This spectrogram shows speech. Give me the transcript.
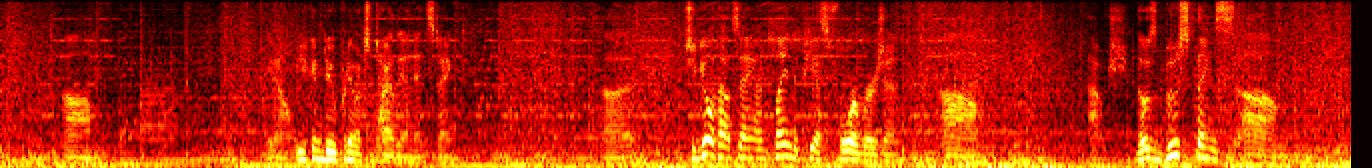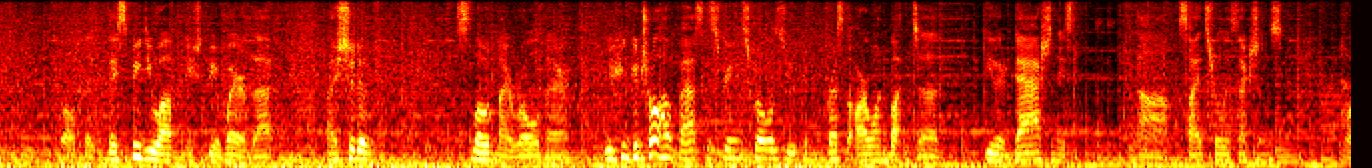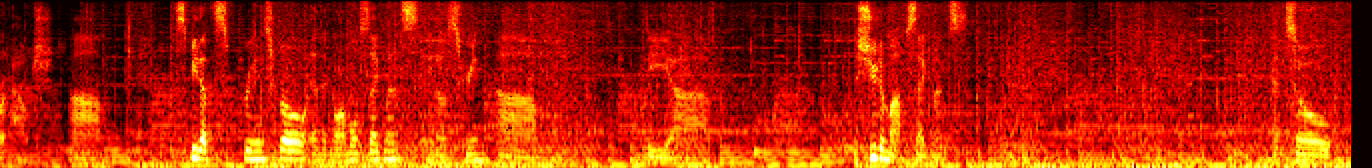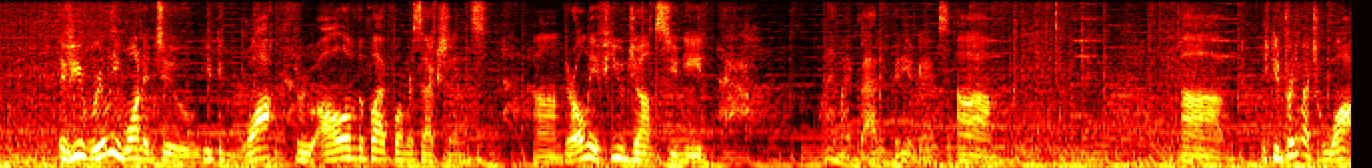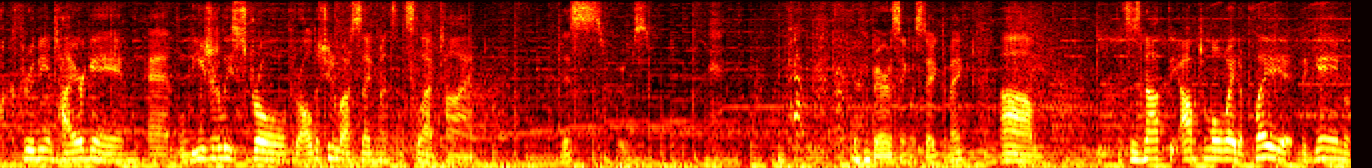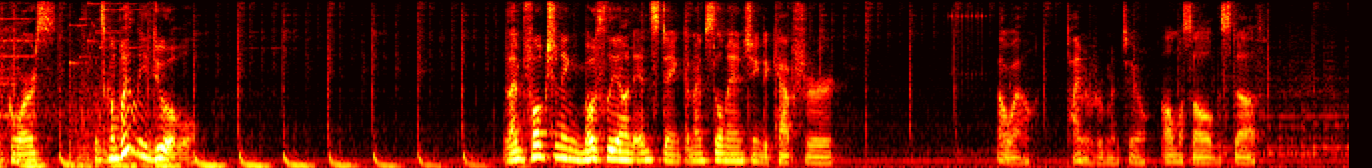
um, you know, you can do pretty much entirely on instinct. Uh, should go without saying, I'm playing the PS4 version. Um, ouch. Those boost things, um, well, they, they speed you up, and you should be aware of that. I should have slowed my roll there. You can control how fast the screen scrolls. You can press the R1 button to either dash in these um, side-scrolling sections, or ouch, um, speed up the screen scroll in the normal segments. You know, screen um, the uh, the shoot 'em up segments. And so, if you really wanted to, you could walk through all of the platformer sections. Um, there are only a few jumps you need. Why am I bad at video games? Um, um, you can pretty much walk through the entire game and leisurely stroll through all the shoot 'em up segments and still have time. This, oops, embarrassing mistake to make. Um, this is not the optimal way to play it, the game, of course. It's completely doable. And I'm functioning mostly on instinct, and I'm still managing to capture... Oh wow, time improvement too. Almost all of the stuff.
